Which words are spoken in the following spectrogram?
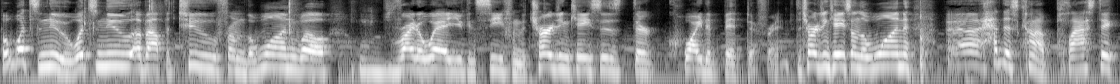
but what's new? What's new about the two from the one? Well, right away you can see from the charging cases, they're quite a bit different. The charging case on the one uh, had this kind of plastic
